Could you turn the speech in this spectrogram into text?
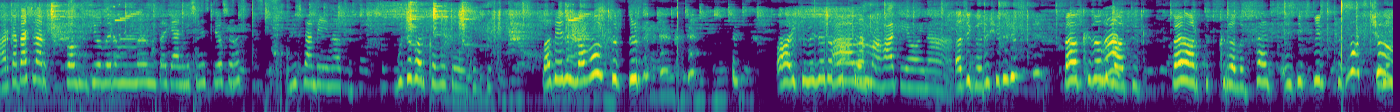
Arkadaşlar futbol videolarının da gelmesini istiyorsanız lütfen beğeni atın. Bu sefer kafasına oturdu. La benim lava oturtturdu. Aa ikimize de bak geldi. Ağlama hadi oyna. Hadi görüşürüz. Ben kralım artık. Ben artık kralım. Sen ezik bir kral.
